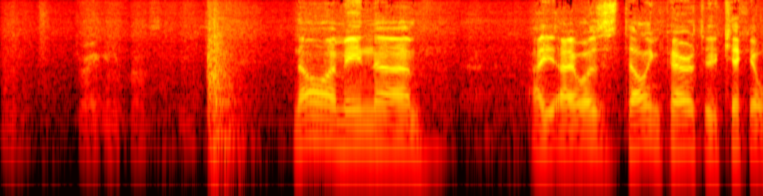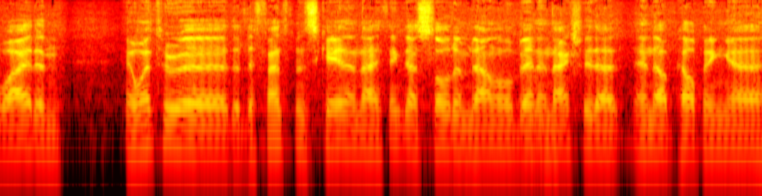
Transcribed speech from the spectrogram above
kind of dragging across the field? No, I mean, um, I, I was telling Parrot to kick it wide, and it went through uh, the defenseman's skate, and I think that slowed him down a little bit, and actually that ended up helping uh,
